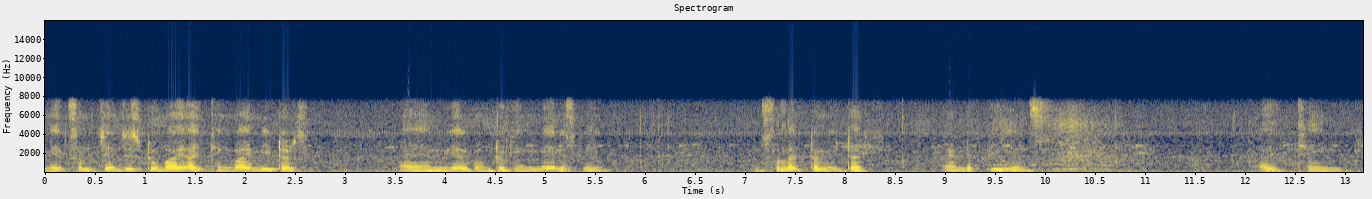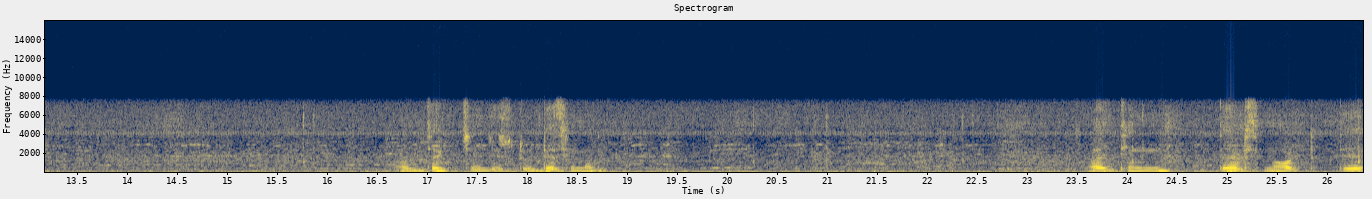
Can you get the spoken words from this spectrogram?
make some changes to my I think my meters. And we are going to gain main screen. And select a meter. And appearance. I think object changes to decimal I think that's not there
